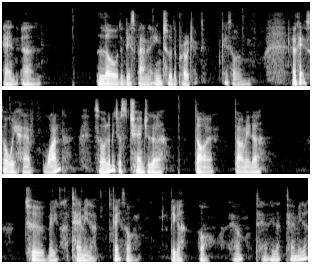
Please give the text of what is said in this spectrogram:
and uh, load this family into the project. Okay, so okay, so we have one. So let me just change the di diameter to maybe 10 meter. Okay, so bigger. Oh, hell, 10 is that 10 meter?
